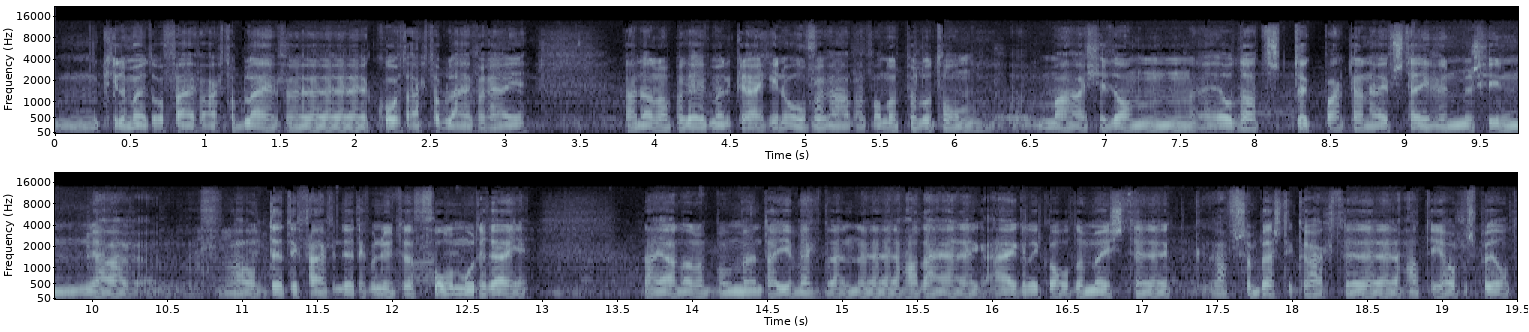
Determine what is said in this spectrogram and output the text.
een kilometer of vijf achter blijven, eh, kort achter blijven rijden. En dan op een gegeven moment krijg je een overgave van het peloton. Maar als je dan heel dat stuk pakt, dan heeft Steven misschien ja, wel 30, 35 minuten vol moeten rijden. Nou ja, dan op het moment dat je weg bent, eh, had hij eigenlijk, eigenlijk al de meeste, of zijn beste krachten had hij al verspeeld.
